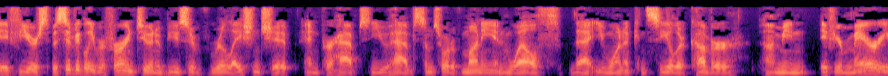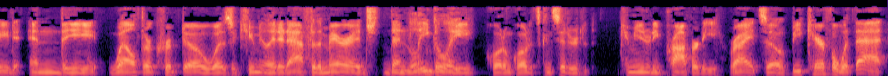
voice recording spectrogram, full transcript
if you're specifically referring to an abusive relationship and perhaps you have some sort of money and wealth that you want to conceal or cover, I mean, if you're married and the wealth or crypto was accumulated after the marriage, then legally, quote unquote, it's considered community property, right? So be careful with that.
